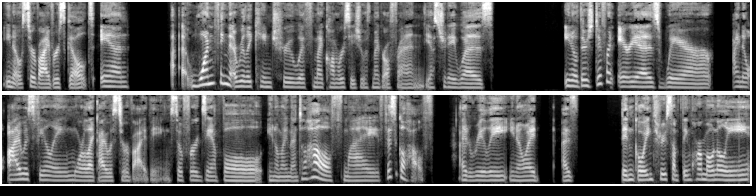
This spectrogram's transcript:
you know, survivor's guilt. And uh, one thing that really came true with my conversation with my girlfriend yesterday was, you know, there's different areas where I know I was feeling more like I was surviving. So, for example, you know, my mental health, my physical health, I'd really, you know, I I've been going through something hormonally,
